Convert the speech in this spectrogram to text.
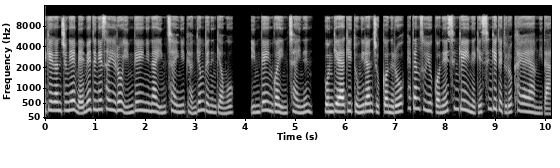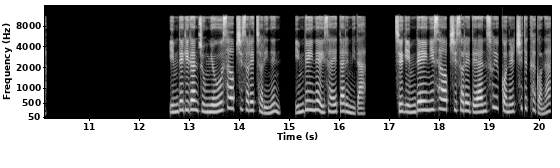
기간 중에 매매 등의 사유로 임대인이나 임차인이 변경되는 경우 임대인과 임차인은 본 계약이 동일한 조건으로 해당 소유권의 승계인에게 승계되도록 하여야 합니다. 임대기간 종료 후 사업시설의 처리는 임대인의 의사에 따릅니다. 즉 임대인이 사업시설에 대한 소유권을 취득하거나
